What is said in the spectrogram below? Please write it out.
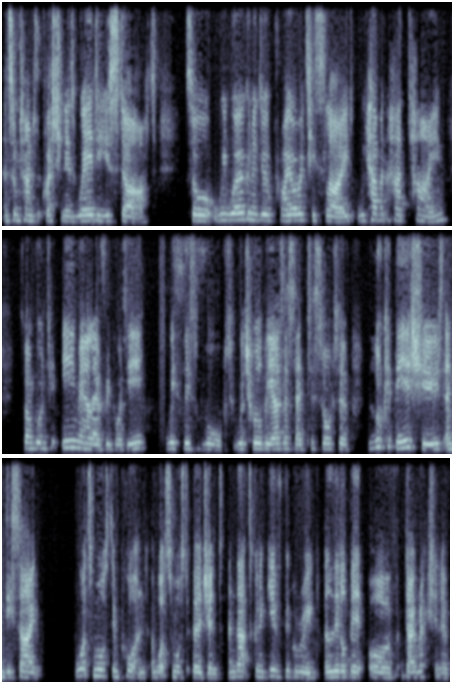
And sometimes the question is, where do you start? So we were going to do a priority slide. We haven't had time. So I'm going to email everybody with this vote, which will be, as I said, to sort of look at the issues and decide what's most important and what's most urgent. And that's going to give the group a little bit of direction of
